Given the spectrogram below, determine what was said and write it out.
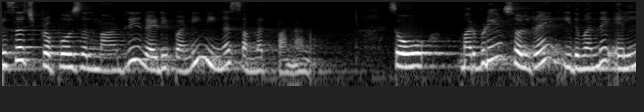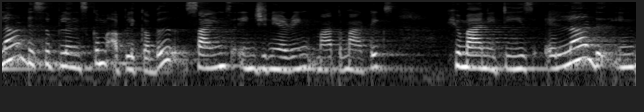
ரிசர்ச் ப்ரப்போசல் மாதிரி ரெடி பண்ணி நீங்கள் சப்மிட் பண்ணணும். ஸோ மறுபடியும் சொல்கிறேன் இது வந்து எல்லா டிசிப்ளின்ஸ்க்கும் applicable science engineering mathematics humanities எல்லா இன்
